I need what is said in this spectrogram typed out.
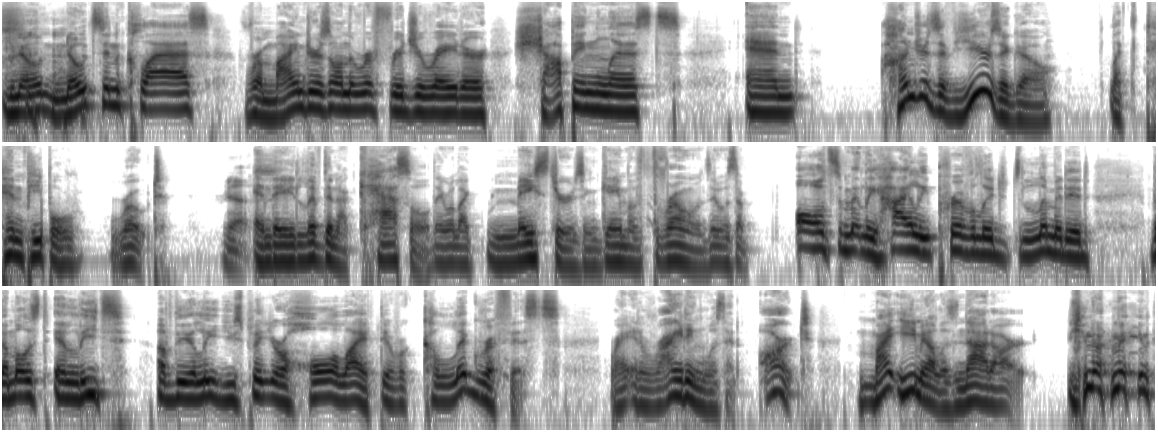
you know, notes in class, reminders on the refrigerator, shopping lists. And hundreds of years ago, like 10 people wrote. Yes. And they lived in a castle. They were like maesters in Game of Thrones. It was a ultimately highly privileged, limited, the most elite of the elite. You spent your whole life. They were calligraphists, right? And writing was an art. My email is not art. You know what I mean?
